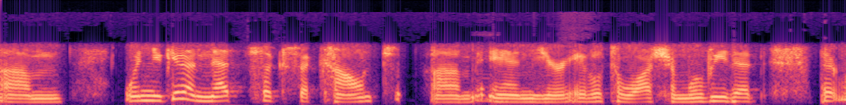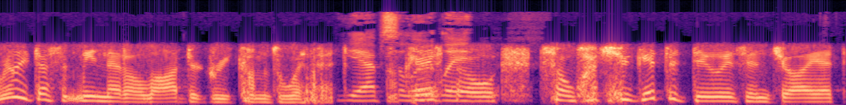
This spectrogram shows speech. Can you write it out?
um, when you get a Netflix account um, and you're able to watch a movie that that really doesn't mean that a law degree comes with it. Yeah, absolutely. Okay? So so what you get to do is enjoy it,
